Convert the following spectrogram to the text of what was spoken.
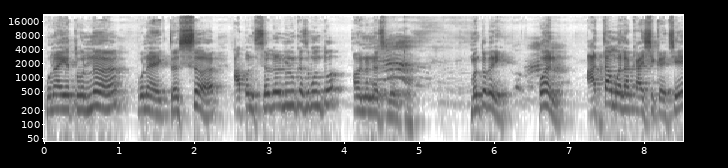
पुन्हा येतो न पुन्हा येतं स. आपण सगळं मिळून कसं म्हणतो? अननस म्हणतो. म्हणतो का नाही? पण आता मला काय शिकायचे?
